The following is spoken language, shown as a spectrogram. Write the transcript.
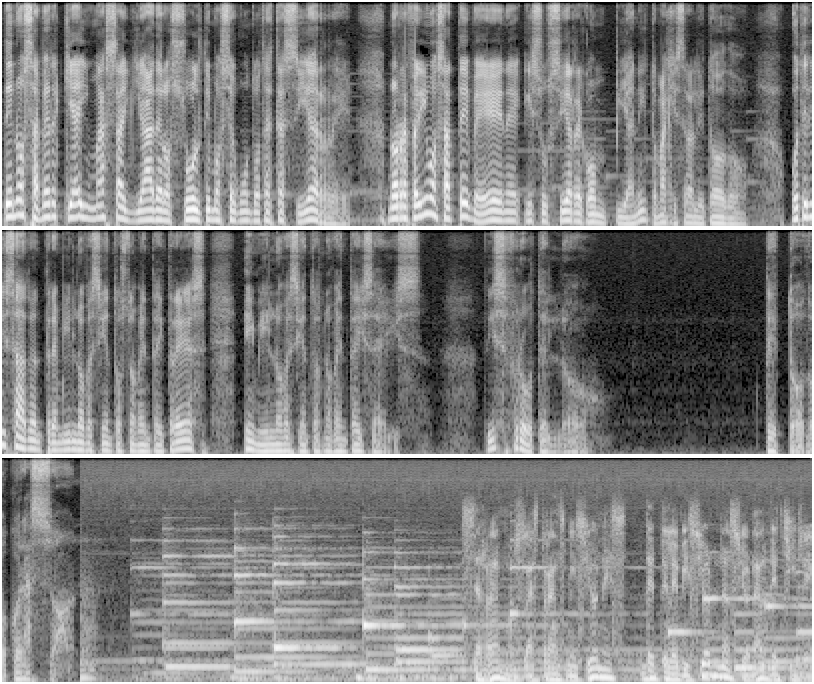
de no saber qué hay más allá de los últimos segundos de este cierre. Nos referimos a TVN y su cierre con pianito magistral y todo, utilizado entre 1993 y 1996. Disfrútenlo de todo corazón. Cerramos las transmisiones de Televisión Nacional de Chile,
